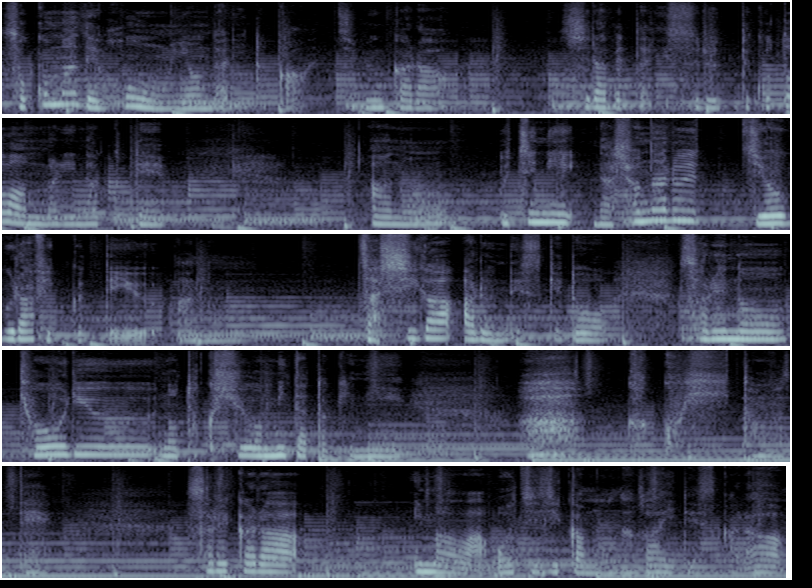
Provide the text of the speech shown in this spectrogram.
そこまで本を読んだりとか自分から調べたりするってことはあんまりなくてあのうちにナショナルジオグラフィックっていうあの雑誌があるんですけどそれの恐竜の特集を見た時にああそれから今はおうち時間も長いですから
